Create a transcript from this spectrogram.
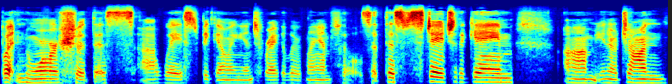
but nor should this uh, waste be going into regular landfills. At this stage of the game, um, you know, John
